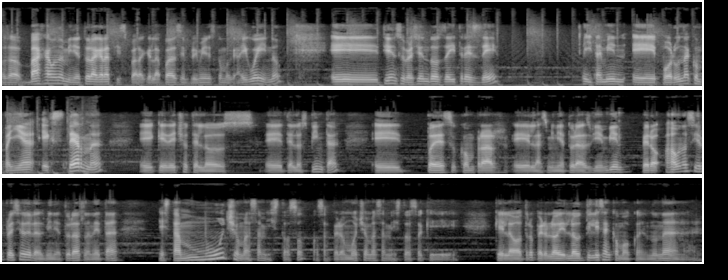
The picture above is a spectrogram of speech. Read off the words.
o sea, baja una miniatura gratis para que la puedas imprimir. Es como ay, güey, ¿no? Eh, tienen su versión 2D y 3D. Y también eh, por una compañía externa, que de hecho te los, te los pinta, puedes comprar las miniaturas bien, bien. Pero aún así el precio de las miniaturas, la neta, está mucho más amistoso, o sea, pero mucho más amistoso que, que lo otro, pero lo, lo, utilizan como con una,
